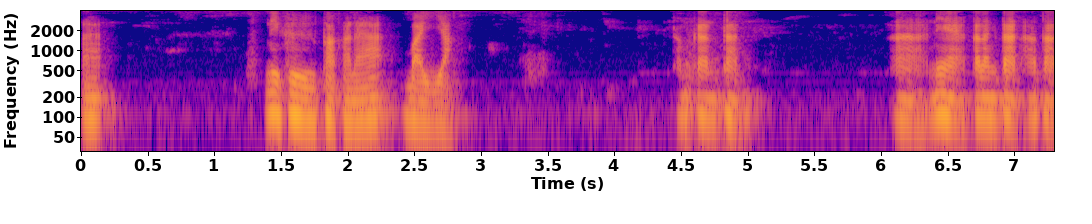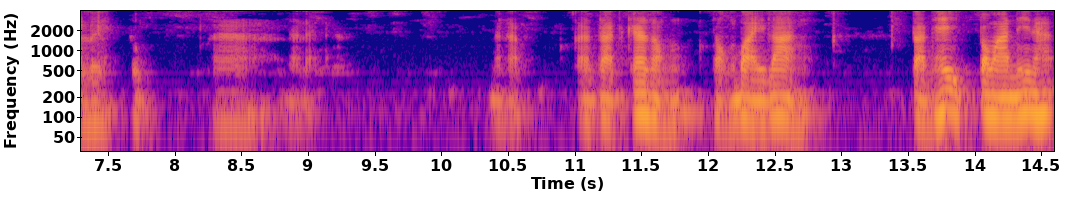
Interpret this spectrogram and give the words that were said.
นะนี่คือผักคะน้าใบหยักทำการตัด อ่า เนี่ยกำลังตัดเอาตัดเลยถูกอ่านั่นแหละนะครับ การตัดแค่สองสองใบล่าง ตัดให้ประมาณนี้นะฮะ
